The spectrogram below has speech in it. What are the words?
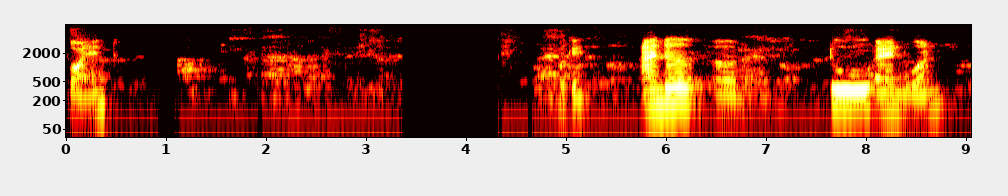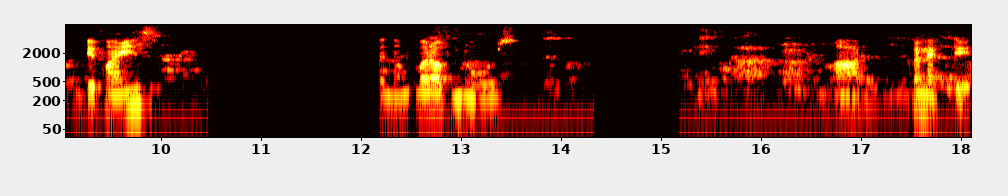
point. Okay, and uh, uh, two and one defines the number of nodes are connected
